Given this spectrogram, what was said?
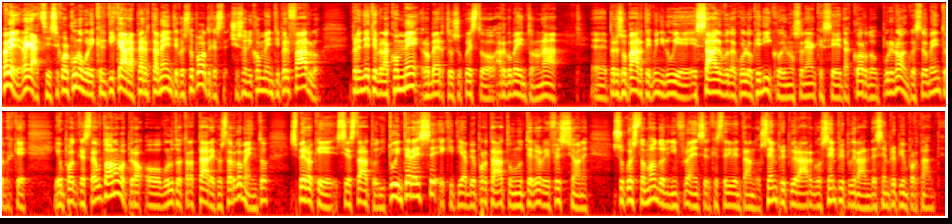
Va bene, ragazzi, se qualcuno vuole criticare apertamente questo podcast, ci sono i commenti per farlo. Prendetevela con me. Roberto su questo argomento non ha eh, preso parte, quindi lui è, è, salvo da quello che dico. Io non so neanche se è d'accordo oppure no in questo momento perché è un podcast autonomo, però ho voluto trattare questo argomento. Spero che sia stato di tuo interesse e che ti abbia portato un'ulteriore riflessione su questo mondo degli influencer che sta diventando sempre più largo, sempre più grande, sempre più importante.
